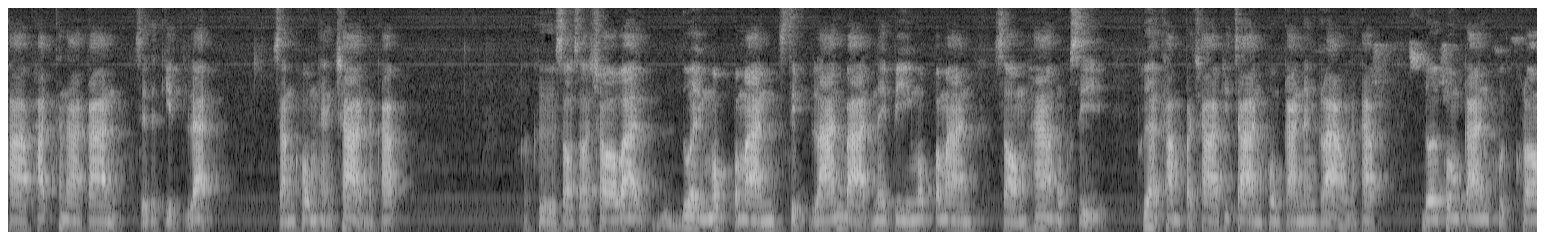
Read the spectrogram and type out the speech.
ภาพัฒนาการเศรษฐกิจและสังคมแห่งชาตินะครับ ก็คือสสชว่าด้วยงบประมาณ 10 ล้านบาทในปีงบประมาณ 2564 เพื่อทำประชาพิจารณ์โครงการดังกล่าวนะครับ โดยโครงการขุดคลอง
